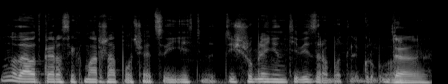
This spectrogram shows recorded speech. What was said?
Ну да, вот как раз их маржа, получается, и есть. Тысячу рублей они на тебе заработали, грубо говоря. Да,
